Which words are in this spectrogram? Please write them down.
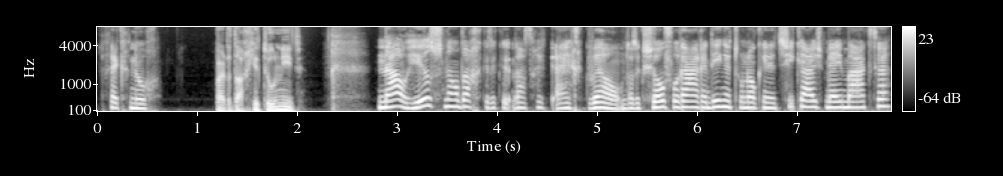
Gek genoeg. Maar dat dacht je toen niet. Nou, heel snel dacht ik, dacht ik eigenlijk wel. Omdat ik zoveel rare dingen toen ook in het ziekenhuis meemaakte.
